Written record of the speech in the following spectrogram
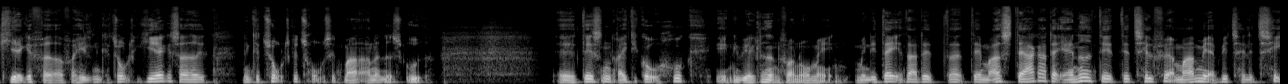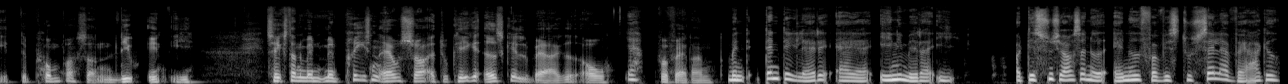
kirkefader for hele den katolske kirke, så havde den katolske tro set meget anderledes ud. Det er sådan en rigtig god hook ind i virkeligheden for en roman. Men i dag der er det, der, det er meget stærkere. Det andet, det, det tilfører meget mere vitalitet. Det pumper sådan liv ind i teksterne. Men, men prisen er jo så, at du kan ikke adskille værket og Ja. forfatteren. Men den del af det er jeg enig med dig i. Og det synes jeg også er noget andet, for hvis du selv er værket,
